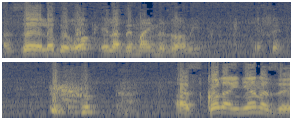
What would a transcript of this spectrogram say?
אז זה לא ברוק, אלא במים מזוהמים. יפה. אז כל העניין הזה,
